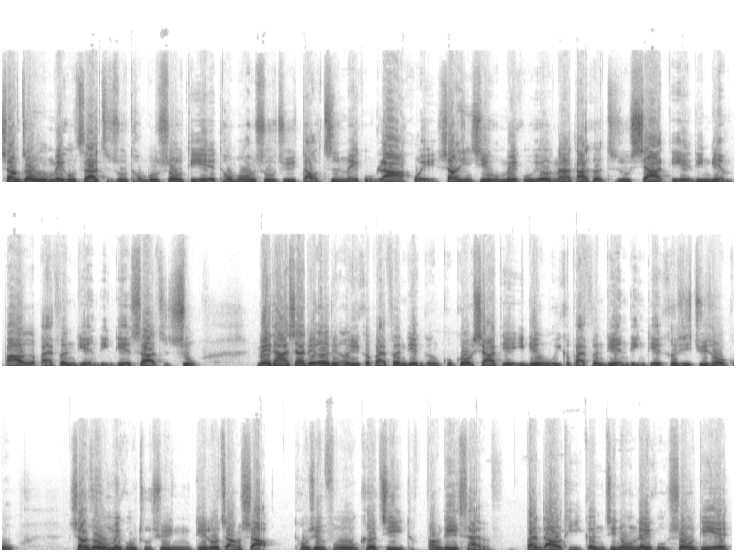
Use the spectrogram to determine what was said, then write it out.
上周五美股四大指数同步收跌，通膨数据导致美股拉回。上星期五美股由纳达克指数下跌零点八个百分点领跌四大指数，Meta 下跌二点二一个百分点，跟 Google 下跌一点五一个百分点领跌科技巨头股。上周五美股族群跌多涨少，通讯服务、科技、房地产、半导体跟金融类股收跌，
